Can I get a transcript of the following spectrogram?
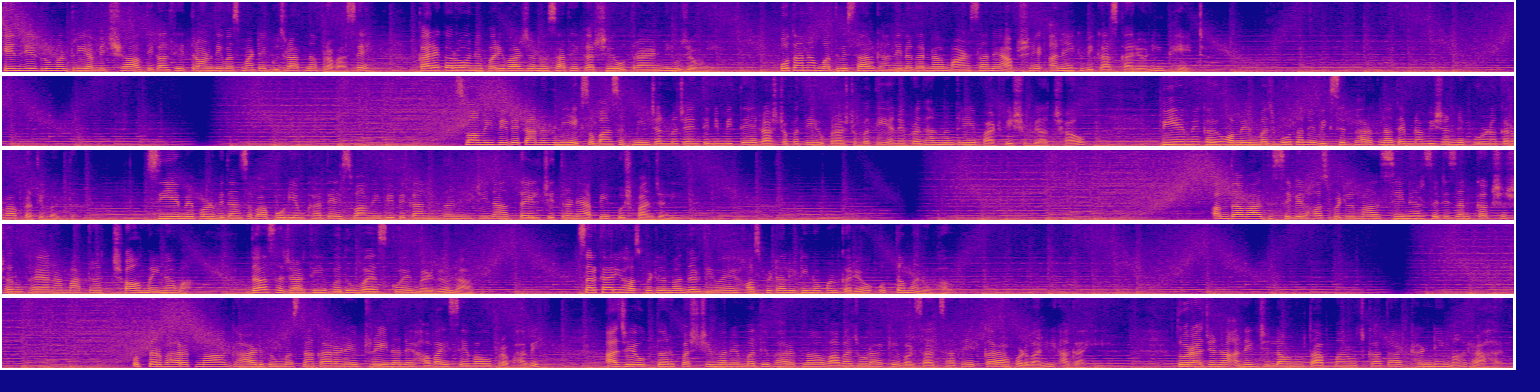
કેન્દ્રીય ગૃહમંત્રી અમિત શાહ આવતીકાલથી ત્રણ દિવસ માટે ગુજરાતના પ્રવાસે. કાર્યકરો અને પરિવારજનો સાથે કરશે ઉત્તરાયણની ઉજવણી. પોતાના મત વિસ્તાર ગાંધીનગરના માણસાને આપશે અનેક વિકાસ કાર્યોની ભેટ. સ્વામી વિવેકાનંદની એકસો બાસઠમી જન્મજયંતિ નિમિત્તે રાષ્ટ્રપતિ, ઉપરાષ્ટ્રપતિ અને પ્રધાનમંત્રીએ પાઠવી શુભેચ્છાઓ. પીએમએ કહ્યું, અમે મજબૂત અને વિકસિત ભારતના તેમના વિઝનને પૂર્ણ કરવા પ્રતિબદ્ધ. સીએમએ પણ વિધાનસભા પોડિયમ ખાતે સ્વામી વિવેકાનંદજીના તૈલચિત્રને આપી પુષ્પાંજલિ. અમદાવાદ સિવિલ હોસ્પિટલમાં સિનિયર સિટીઝન કક્ષ શરૂ થયાના માત્ર છ મહિનામાં દસ હજારથી વધુ વયસ્કોએ મેળવ્યો લાભ. સરકારી હોસ્પિટલમાં દર્દીઓએ હોસ્પિટાલિટીનો પણ કર્યો ઉત્તમ અનુભવ. ઉત્તર ભારતમાં ગાઢ ધુમ્મસના કારણે ટ્રેન અને હવાઈ સેવાઓ પ્રભાવિત. આજે ઉત્તર, પશ્ચિમ અને મધ્ય ભારતમાં વાવાઝોડા કે વરસાદ સાથે કરા પડવાની આગાહી. તો રાજ્યના અનેક જિલ્લાઓનું તાપમાન ઉચકાતા ઠંડીમાં રાહત.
